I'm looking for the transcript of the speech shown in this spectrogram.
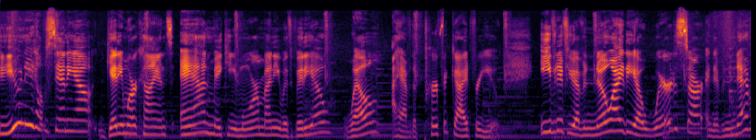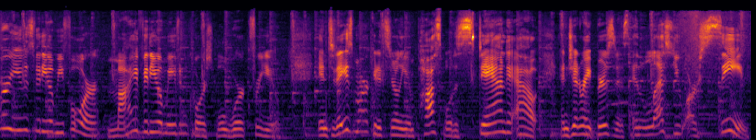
Do you need help standing out, getting more clients, and making more money with video? Well, I have the perfect guide for you. Even if you have no idea where to start and have never used video before, my Video Maven course will work for you. In today's market, it's nearly impossible to stand out and generate business unless you are seen.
